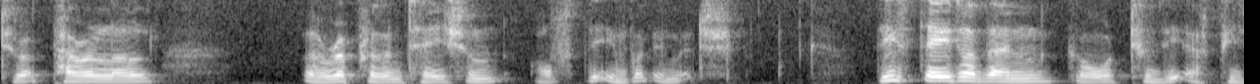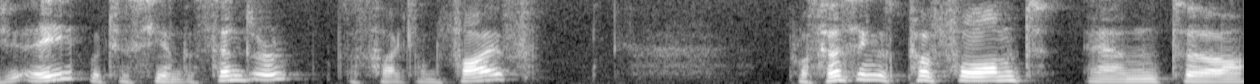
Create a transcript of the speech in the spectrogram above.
to a parallel uh, representation of the input image. These data then go to the FPGA, which is here in the center, it's a Cyclone 5. Processing is performed and uh,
